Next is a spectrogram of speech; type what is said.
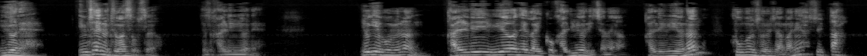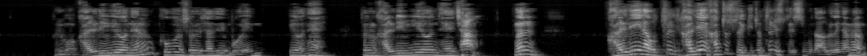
위원회 임차인은 들어갈 수 없어요. 그래서 관리위원회 여기에 보면은 관리위원회가 있고 관리위원 있잖아요. 관리위원은 구분 소유자만이 할 수 있다. 그리고 관리위원회는 구분 소유자들이 모인 위원회. 그러면 관리위원회장은 관리인하고 틀, 관리에 갖출 수도 있겠죠. 틀릴 수도 있습니다. 왜냐면,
